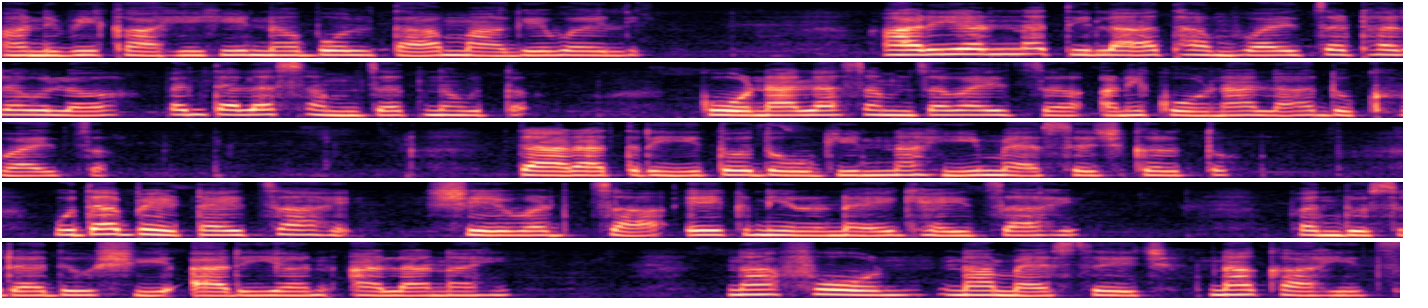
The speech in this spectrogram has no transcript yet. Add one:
अन्वी काहीही न बोलता मागे वळली. आर्यननं तिला थांबवायचं ठरवलं पण त्याला समजत नव्हतं. कोणाला समजवायचं आणि कोणाला दुखवायचं? त्या रात्री तो दोघींनाही मेसेज करतो. उद्या भेटायचं आहे. शेवटचा एक निर्णय घ्यायचा आहे. पण दुसऱ्या दिवशी आर्यन आला नाही. ना फोन ना मेसेज ना काहीच.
